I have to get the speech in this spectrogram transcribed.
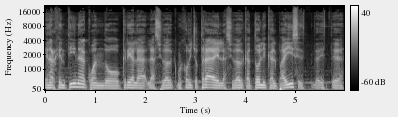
en Argentina cuando crea la, la ciudad, mejor dicho, trae la ciudad católica al país. Este,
